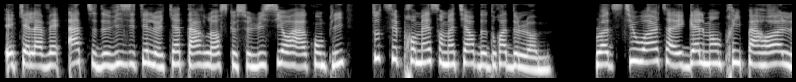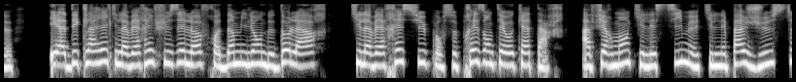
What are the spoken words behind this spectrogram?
et qu'elle avait hâte de visiter le Qatar lorsque celui-ci aura accompli toutes ses promesses en matière de droits de l'homme. Rod Stewart a également pris parole et a déclaré qu'il avait refusé l'offre d'un million de dollars qu'il avait reçue pour se présenter au Qatar, affirmant qu'il estime qu'il n'est pas juste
